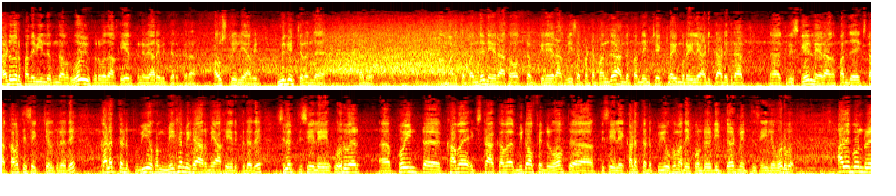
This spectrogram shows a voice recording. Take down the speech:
நடுவர் பதவியில் இருந்து அவர் ஓய்வு பெறுவதாக ஏற்கனவே அறிவித்திருக்கிறார். ஆஸ்திரேலியாவின் மிகச்சிறந்த நடுவர். அடித்த பந்து நேராக ஓக்டம்க்கு நேராக வீசப்பட்ட பந்து அந்த பந்தையும் செக் ட்ரை முறையிலே அடித்தாடுகிறார் கிறிஸ் கேல் நேராக பந்து எக்ஸ்ட்ரா கவர்த்தி செக் செல்கிறது. களத்தடுப்பு வியூகம் மிக மிக அருமையாக இருக்கிறது. சிலர் திசையிலே ஒருவர் point cover extra cover mid off என்று ஓஃப் திசையிலே களத்தடுப்பு வியூகம் அதே போன்று டி தேர்ட் மேன் திசையிலே ஒருவர் அதே போன்று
